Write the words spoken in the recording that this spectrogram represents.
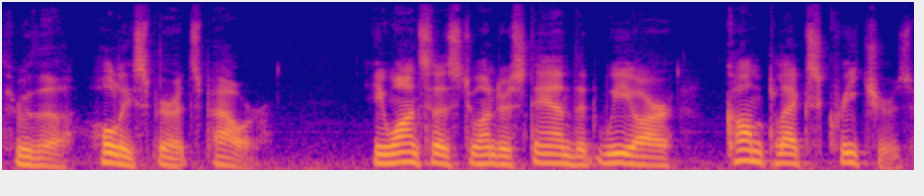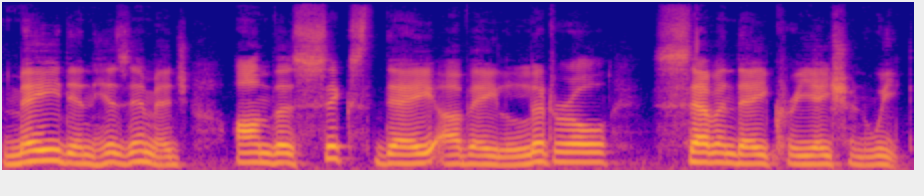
through the Holy Spirit's power. He wants us to understand that we are complex creatures made in His image on the sixth day of a literal seven day creation week,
